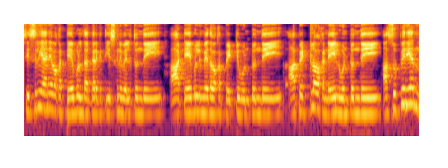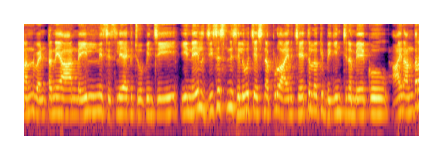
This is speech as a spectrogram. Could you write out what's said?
సిసిలియాని ఒక టేబుల్ దగ్గరికి తీసుకుని వెళ్తుంది. ఆ టేబుల్ మీద ఒక పెట్టి ఉంటుంది. ఆ పెట్టిలో ఒక నెయిల్ ఉంటుంది. ఆ సుపీరియర్ నన్ వెంటనే ఆ నెయిల్ని సిసిలియాకి చూపించి ఈ నెయిల్ జీసస్ని సిలువ చేసినప్పుడు ఆయన చేతిలోకి బిగించిన మేకు ఆయన అందరి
